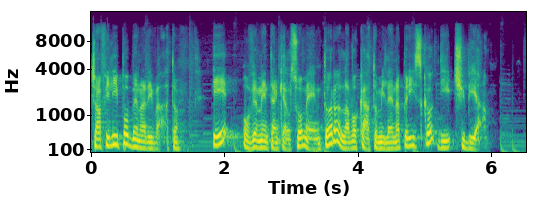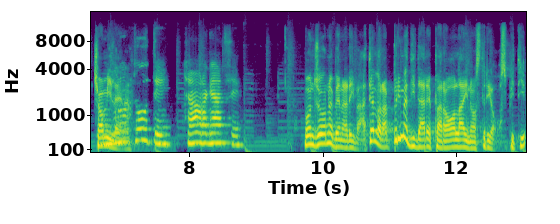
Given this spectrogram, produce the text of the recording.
Ciao Filippo, ben arrivato. E ovviamente anche al suo mentor, l'avvocato Milena Prisco di CBA. Ciao Buongiorno Milena. Ciao a tutti, ciao ragazzi. Buongiorno e ben arrivati. Allora, prima di dare parola ai nostri ospiti,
